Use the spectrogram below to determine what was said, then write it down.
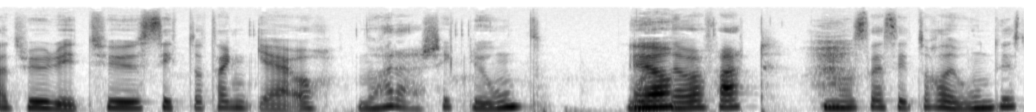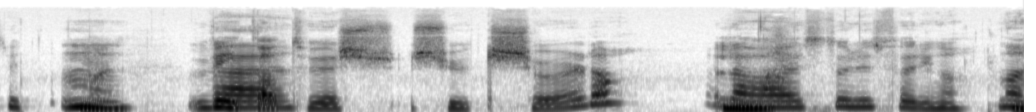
jeg tror ikke hun sitter og tenker åh, nå har jeg skikkelig vondt. Ja. Det var fælt. Nå skal jeg sitte og ha det vondt en stund. Nei. Mm. Vet du at hun er sj- sjuk sjøl, da? Eller Nei. har store utfordringer? Nei,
